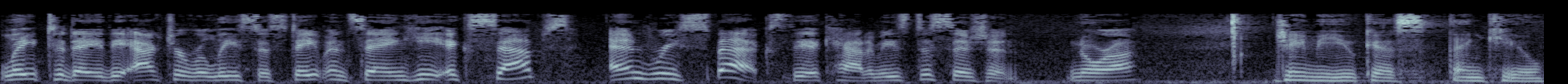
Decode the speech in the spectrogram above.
Late today, the actor released a statement saying he accepts and respects the Academy's decision. Norah? Jamie Yuccas, thank you.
